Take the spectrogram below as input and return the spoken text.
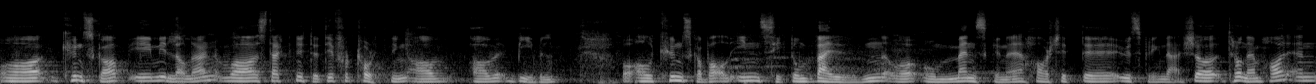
Og kunnskap i middelalderen var sterkt knyttet til fortolkning av, av Bibelen. Og all kunnskap og all innsikt om verden og om menneskene har sitt uh, utspring der. Så Trondheim har en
